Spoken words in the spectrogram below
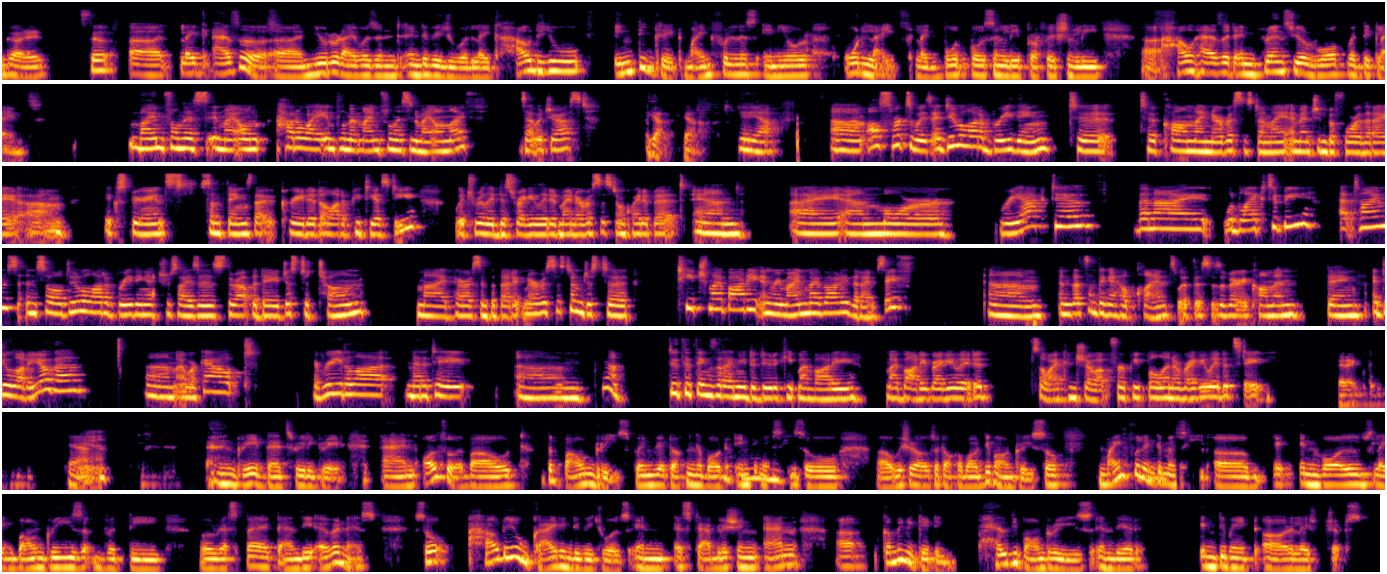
Got it. So, uh, like as a, a neurodivergent individual, like how do you integrate mindfulness in your own life, like both personally, professionally? Uh, how has it influenced your work with the clients? Mindfulness in my own how do i implement mindfulness into my own life? Is that what you asked? Yeah yeah. Yeah yeah. Um, all sorts of ways. I do a lot of breathing to to calm my nervous system. I, I mentioned before that i um, experienced some things that created a lot of ptsd which really dysregulated my nervous system quite a bit. And i am more reactive than i would like to be at times. And so I'll do a lot of breathing exercises throughout the day just to tone my parasympathetic nervous system, just to teach my body and remind my body that I'm safe. Um, and that's something I help clients with. This is a very common thing. I do a lot of yoga. Um, I work out. I read a lot, meditate. Um, yeah, do the things that I need to do to keep my body my body regulated, so I can show up for people in a regulated state. Correct. Yeah. yeah. Great, that's really great. And also about the boundaries when we are talking about Mhm. intimacy. So uh, we should also talk about the boundaries. So mindful intimacy um, it involves like boundaries with the uh, respect and the awareness. So how do you guide individuals in establishing and uh, communicating healthy boundaries in their intimate uh, relationships?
